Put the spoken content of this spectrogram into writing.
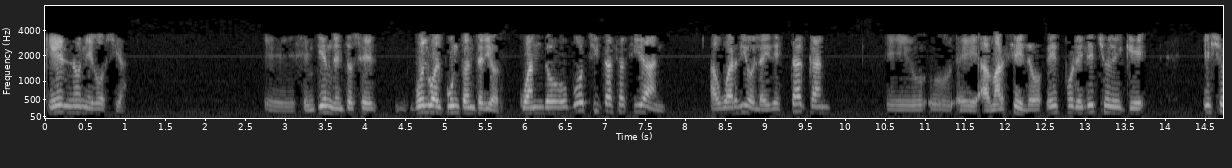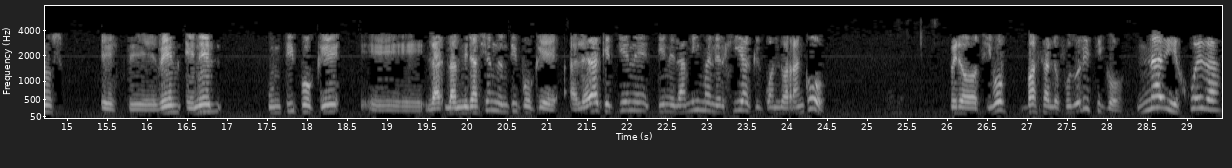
que él no negocia. Eh, ¿Se entiende? Entonces, vuelvo al punto anterior. Cuando vos citas a Zidane, a Guardiola y destacan eh, eh, a Marcelo, es por el hecho de que ellos este, ven en él un tipo que eh, la, la, admiración de un tipo que a la edad que tiene tiene la misma energía que cuando arrancó pero si vos vas a lo futbolístico nadie juega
